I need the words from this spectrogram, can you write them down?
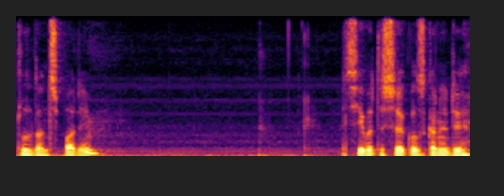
Still don't spot him. Let's see what the circle's gonna do.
